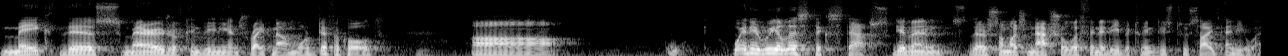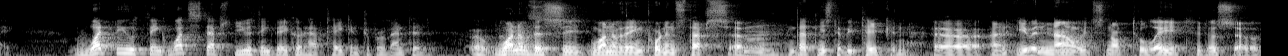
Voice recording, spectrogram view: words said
make this marriage of convenience right now more difficult, uh, any realistic steps, given there's so much natural affinity between these two sides anyway? What do you think, what steps do you think they could have taken to prevent it? Uh, one of the one of the important steps um, that needs to be taken, uh, and even now it's not too late to do so,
